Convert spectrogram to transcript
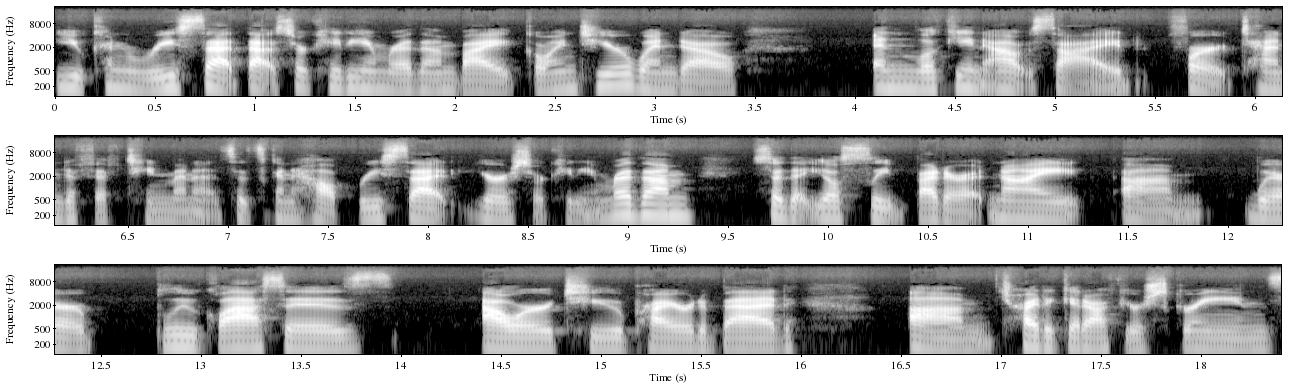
you can reset that circadian rhythm by going to your window and looking outside for 10 to 15 minutes. It's going to help reset your circadian rhythm so that you'll sleep better at night. Um, wear blue glasses hour or two prior to bed. Um, try to get off your screens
